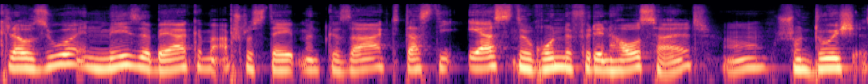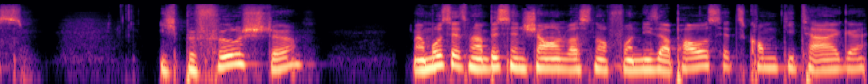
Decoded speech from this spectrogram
Klausur in Meseberg im Abschlussstatement gesagt, dass die erste Runde für den Haushalt ja, schon durch ist. Ich befürchte, man muss jetzt mal ein bisschen schauen, was noch von dieser Pause jetzt kommt, die Tage.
